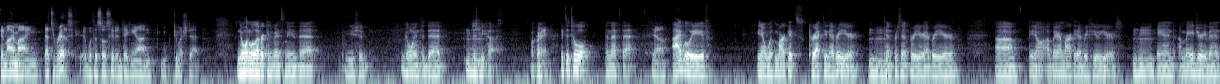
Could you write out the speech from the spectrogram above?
in my mind that's risk with associated in taking on too much debt No one will ever convince me that you should go into debt just because. Okay. Right. It's a tool, and that's that. yeah I believe, you know, with markets correcting every year, Mm-hmm. 10% per year every year, um, you know, a bear market every few years, mm-hmm. and a major event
